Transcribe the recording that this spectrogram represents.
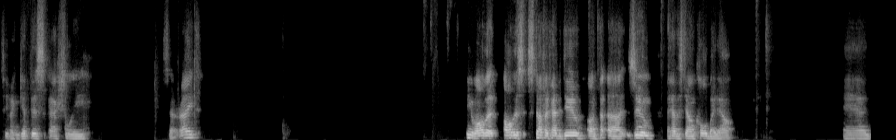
See if I can get this actually. Is that right? Think of all the all this stuff I've had to do on uh, Zoom. I have this down cold by now. And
